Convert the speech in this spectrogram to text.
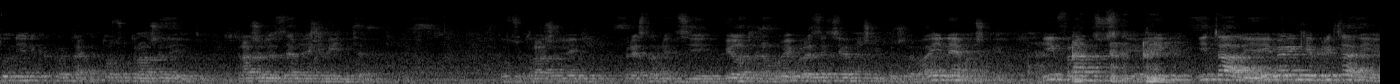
To nije nikakva tajna. To su tražili, tražile zemlje Kvinte. To su tražili predstavnici bilateralno i predstavnici američkih država, i Nemačke, i Francuske, i Italije, i Velike Britanije,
